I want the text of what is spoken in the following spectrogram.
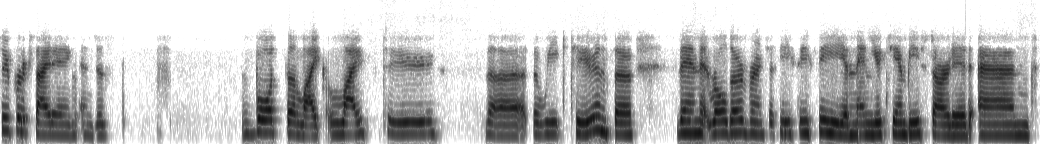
super exciting and just brought the like life to the the week too. And so then it rolled over into CCC and then UTMB started and –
